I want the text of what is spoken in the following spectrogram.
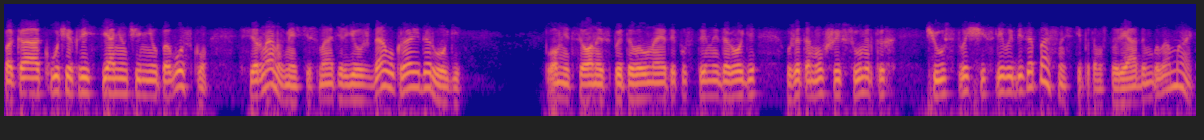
Пока кучер-крестьянин чинил повозку, Фернан вместе с матерью ждал у края дороги. Помнится, он испытывал на этой пустынной дороге, уже тонувшей в сумерках, чувство счастливой безопасности, потому что рядом была мать.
